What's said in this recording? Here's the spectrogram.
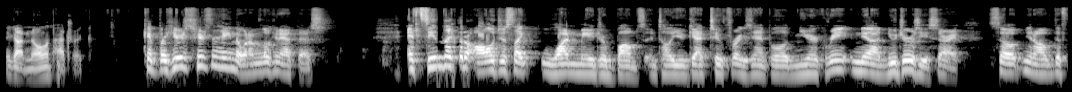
They got Nolan Patrick. Okay, but here's here's the thing though. When I'm looking at this, it seems like they're all just like one major bumps until you get to, for example, New York, New Jersey. Sorry. So you know the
